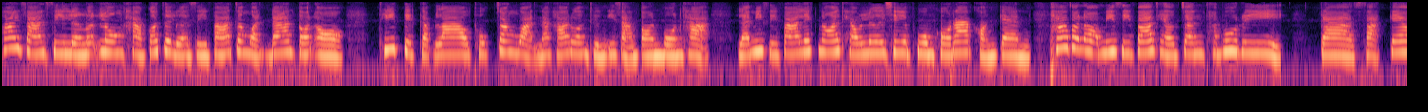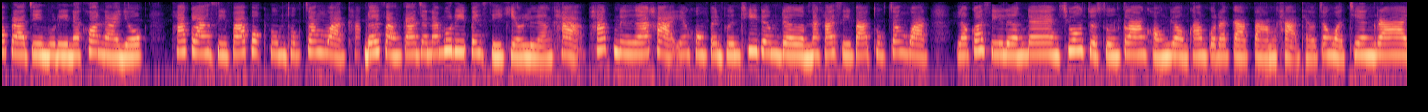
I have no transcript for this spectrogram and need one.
ภาคอีสานสีเหลืองลดลงค่ะ ก็จะเหลือสีฟ้าจังหวัดด้านตอนออก ที่ติดกับลาวทุกจังหวัดนะคะ รวมถึงอีสานตอนบนค่ะ และมีสีฟ้าเล็กน้อยแถวเลยชัยภูมิโคราชขอนแก่น ภาคตอนออกมีสีฟ้าแถวจันทบุรี ตราดสระแก้วปราจีนบุรีนครนายก ภาคกลางสีฟ้าปกคลุมทุกจังหวัดค่ะ โดยฝั่งกาญจนบุรีเป็นสีเขียวเหลืองค่ะ ภาคเหนือค่ะ ยังคงเป็นพื้นที่เดิมๆนะคะ สีฟ้าทุกจังหวัด แล้วก็สีเหลืองแดงช่วงจุดศูนย์กลางของหย่อมความกดอากาศต่ำค่ะ แถวจังหวัดเชียงราย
